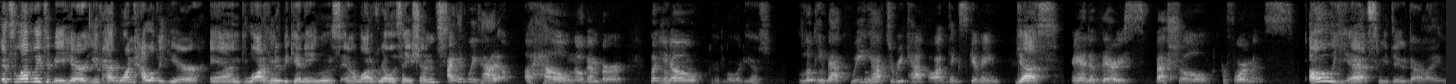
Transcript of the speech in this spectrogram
it's lovely to be here. You've had one hell of a year and a lot of new beginnings and a lot of realizations. I think we've had a, a hell November, but you Oh. know, Good lord, yes. looking back, we have to recap on Thanksgiving Yes. and a very special performance. Oh, yes, we do, darling.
